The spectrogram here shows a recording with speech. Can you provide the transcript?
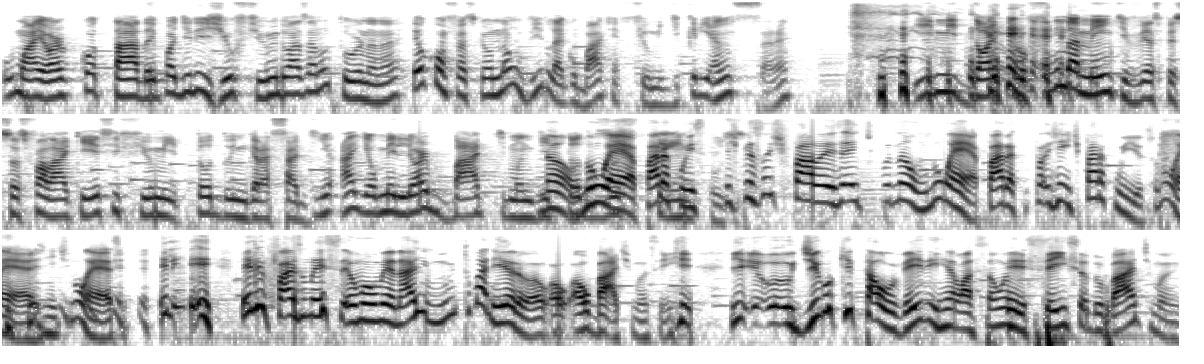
o maior cotado aí pra dirigir o filme do Asa Noturna, né? Eu confesso que eu não vi Lego Batman, é filme de criança, né? E me dói profundamente ver as pessoas falar que esse filme todo engraçadinho, ai, é o melhor Batman de não, todos Não, não é, para tempos. com isso. As pessoas falam, é, tipo, não, não é, para, gente, para com isso, não é, gente, não é. Ele, ele faz uma, uma homenagem muito maneira ao, ao Batman, assim. E eu digo que talvez em relação à essência do Batman,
